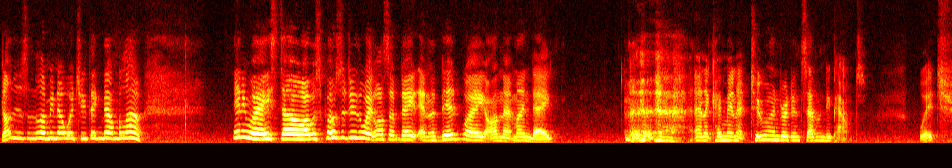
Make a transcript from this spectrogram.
Y'all just let me know what you think down below. Anyway, so I was supposed to do the weight loss update, and I did weigh on that Monday. and it came in at 270 pounds, which,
